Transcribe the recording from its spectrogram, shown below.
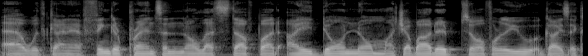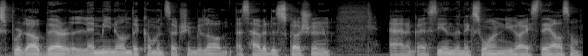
uh, with kind of fingerprints and all that stuff, but I don't know much about it. So for you guys expert out there, let me know in the comment section below. Let's have a discussion and I'm gonna see you in the next one. You guys stay awesome.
